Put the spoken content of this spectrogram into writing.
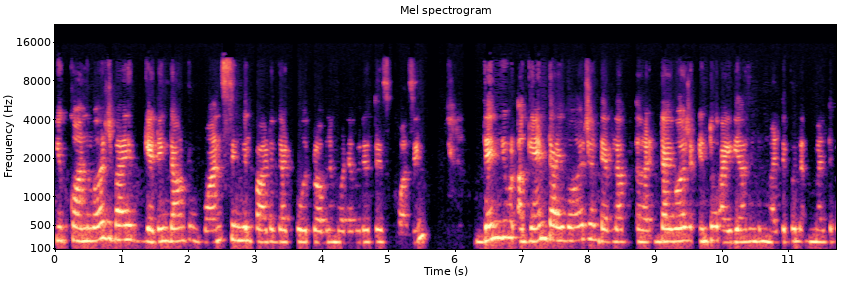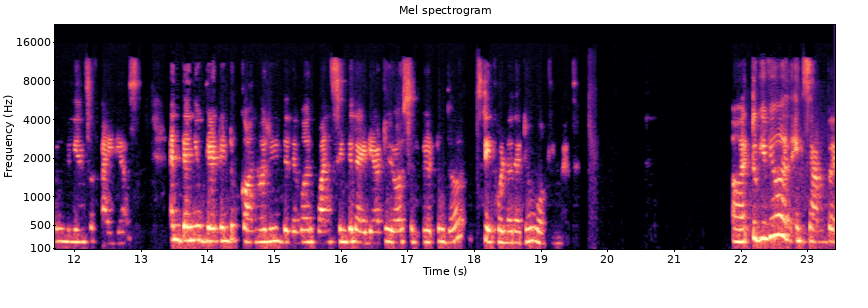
You converge by getting down to one single part of that core problem, whatever it is causing then you again diverge and develop uh, diverge into ideas into multiple multiple millions of ideas. And then you get into converging deliver one single idea to your to the stakeholder that you're working with. Uh, to give you an example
